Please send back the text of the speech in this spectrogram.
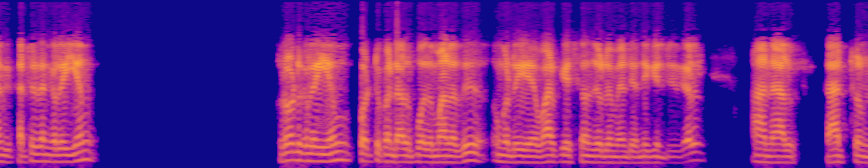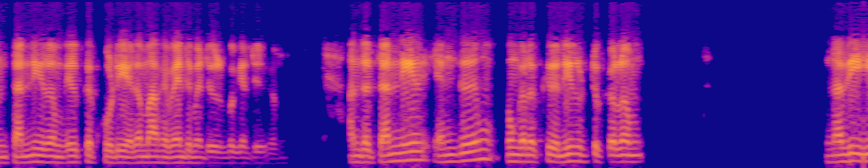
அங்கு கட்டிடங்களையும் ரோடுகளையும் போட்டுக்கொண்டால் போதுமானது உங்களுடைய வாழ்க்கை சிறந்துவிடும் என்று எண்ணுகின்றீர்கள். ஆனால் காற்றும் தண்ணீரும் இருக்கக்கூடிய இடமாக வேண்டும் என்று விரும்புகின்றீர்கள். அந்த தண்ணீர் எங்கும் உங்களுக்கு நீரூற்றுக்களும் நதி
